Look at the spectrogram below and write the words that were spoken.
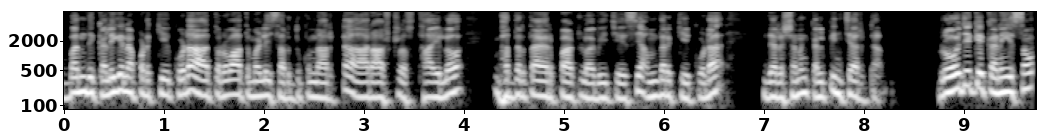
ఇబ్బంది కలిగినప్పటికీ కూడా తర్వాత మళ్ళీ సర్దుకున్నారట రాష్ట్ర స్థాయిలో భద్రతా ఏర్పాట్లు అవి చేసి అందరికీ కూడా దర్శనం కల్పించారట. రోజుకి కనీసం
